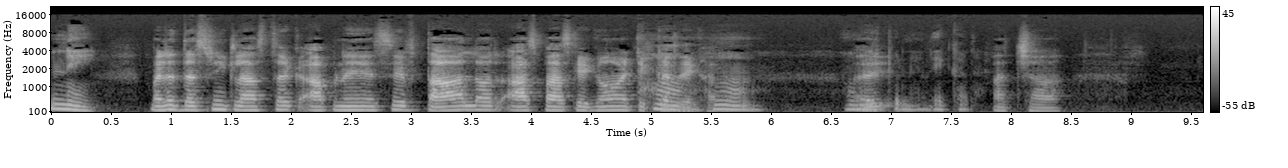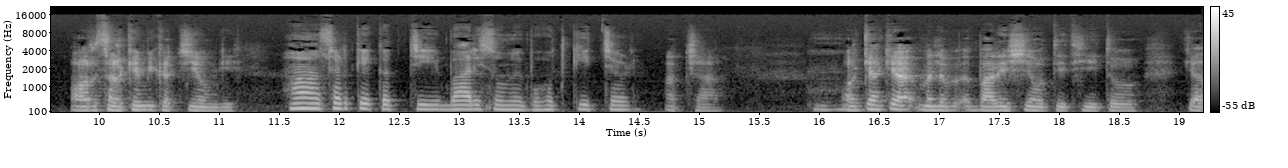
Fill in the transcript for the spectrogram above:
नहीं। मतलब दसवीं क्लास तक आपने सिर्फ़ ताल और आसपास के गाँव और टिक्कर हाँ देखा हाँ, था? हाँ। हमीरपुर में देखा था। अच्छा। और सड़कें भी कच्ची होंगी? हाँ सड़कें कच्ची बारिशों में बहुत कीचड़। अच्छा। और क्या क्या मतलब बारिशें होती थी तो क्या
